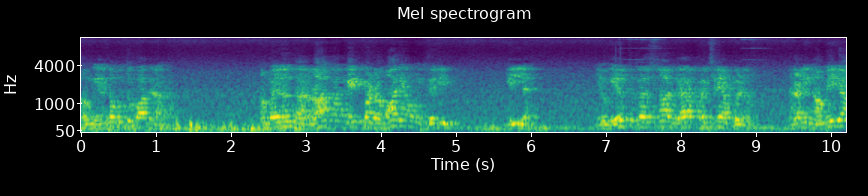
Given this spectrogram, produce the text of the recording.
அவங்க எந்த ஒத்து பார்க்குறாங்க. நம்ம ஏதோ ராகா கெயின் பண்ணுற மாதிரி அவங்களுக்கு தெரியும் இல்லை. இவங்க எடுத்து பேசுனா அது வேற பிரச்சனையாக போயிடும். அதனால நீங்க அமைதியா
